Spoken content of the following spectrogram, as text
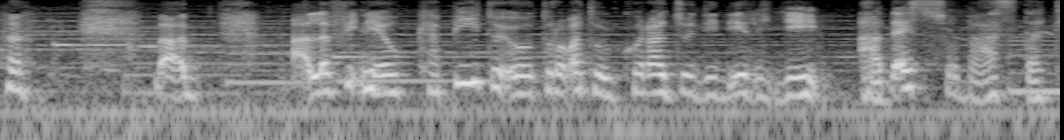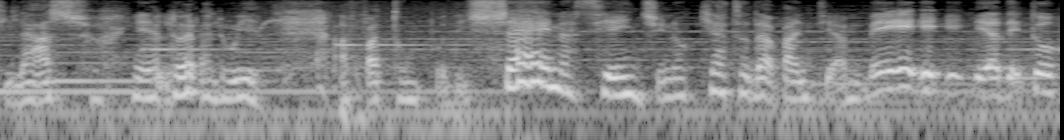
Ma alla fine ho capito e ho trovato il coraggio di dirgli adesso basta, ti lascio. E allora lui ha fatto un po' di scena, si è inginocchiato davanti a me e ha detto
